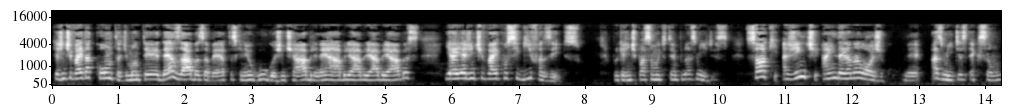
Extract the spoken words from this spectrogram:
que a gente vai dar conta de manter 10 abas abertas, que nem o Google, a gente abre, né? Abre, abre, abre abas, e aí a gente vai conseguir fazer isso, porque a gente passa muito tempo nas mídias. Só que a gente ainda é analógico, né? As mídias é que são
